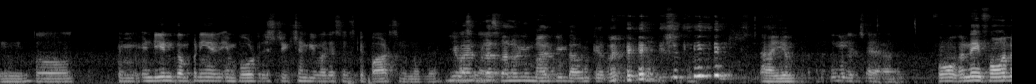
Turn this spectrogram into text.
हम्म। तो इंडियन कंपनी है इंपोर्ट रिस्ट्रिक्शन की वजह से उसके पार्ट्स नहीं मिल रहे। ये वन प्लस वालों की मार्केट डाउन कर रहे हैं। हाँ ये फ़ोन अच्छा है यार। फ़ोन नहीं फ़ोन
